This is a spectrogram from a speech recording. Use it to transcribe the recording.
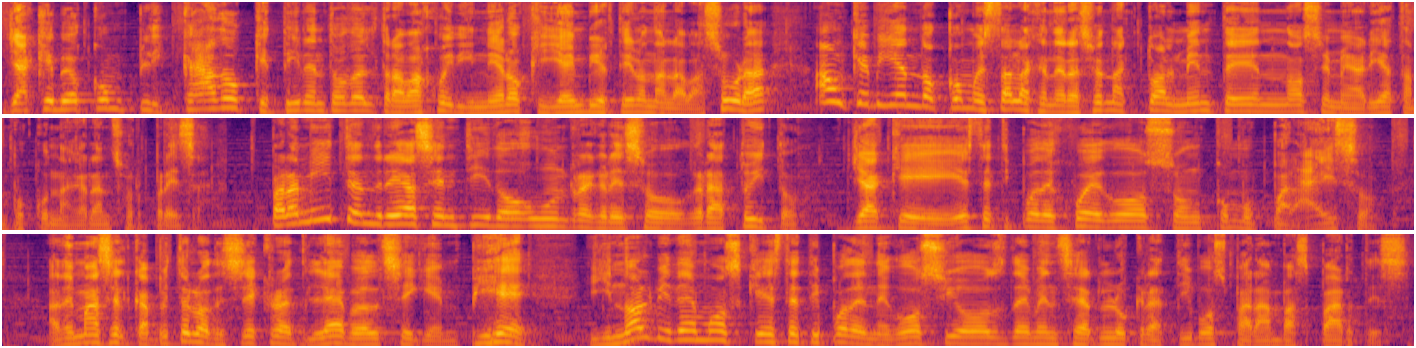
ya que veo complicado que tiren todo el trabajo y dinero que ya invirtieron a la basura, aunque viendo cómo está la generación actualmente no se me haría tampoco una gran sorpresa. Para mí tendría sentido un regreso gratuito, ya que este tipo de juegos son como para eso. Además, el capítulo de Secret Level sigue en pie, y no olvidemos que este tipo de negocios deben ser lucrativos para ambas partes.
